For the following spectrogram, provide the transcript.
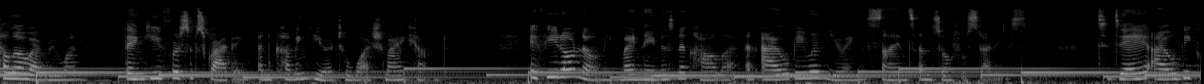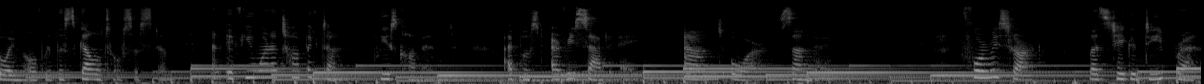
Hello, everyone. Thank you for subscribing and coming here to watch my account. If you don't know me, my name is Niscala and I will be reviewing science and social studies. Today I will be going over the skeletal system, and if you want a topic done, please comment. I post every Saturday and or Sunday. Before we start, let's take a deep breath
